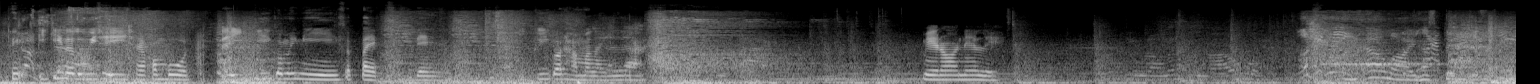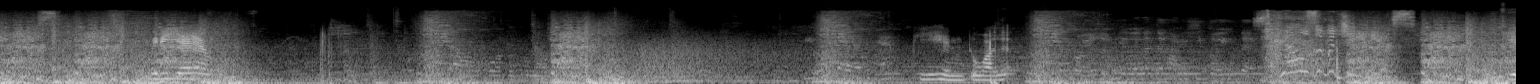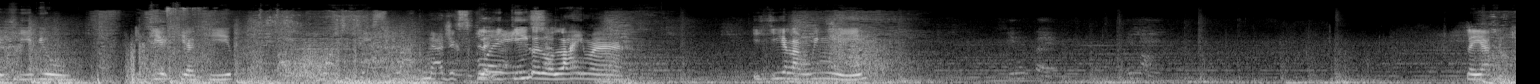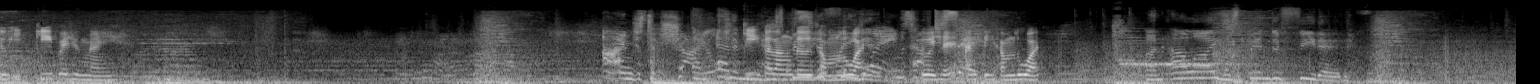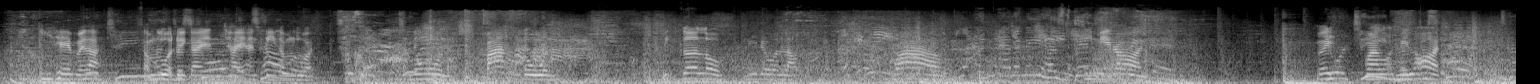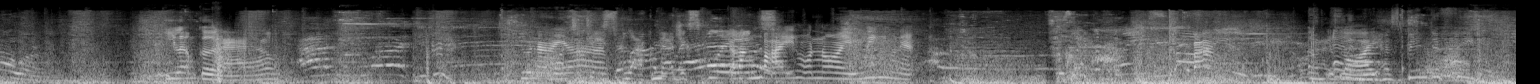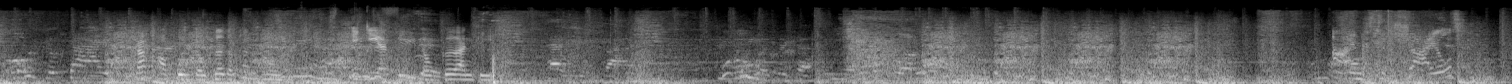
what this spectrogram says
ๆถึงอีกกี้จะรู้วิธีใช้คอมโบแต่อีกกี้ก็ไม่มีสแต็กสีแดงอีกกี้ก็ทำอะไรไม่ได้ไม่รอดแน่เลยทีมเราไม่ทำแล้ว Look at me. An ally has been defeated. ไม่ได้แย่ง องแตก Skills of a genius. เคลียร์คีฟอยู่อีกกี้เคลียร์คีฟ Want to taste black magic's แล้วอีกกี้ flames? ก็โดนไล่มา อีกกี้กำลังวิ่งหนีคิดแตกนิดหน่อยระยะสกิลอีกกี้ไปถึงไหน I'm just a child. Enemy กี้ has กำลังเดิน been สำรวจ defeated. โดยใช้อันตีสำรวจ An ally has been defeated. อีเทพไหมล่ะสำรวจโดยการใช้อันตีสำรวจนู่นป้างโดนวิกเกอร์หลบไม่โดนหรอกว้าว An enemy has been Give me it on. defeated. เฮ้ย Your team มาหลอดไม่รอด has destroyed a tower. กี้เริ่มเกิดแล้ว อยู่ไหน Want อะ to taste black magic's กำลัง flames? ไปทนหน่อยวิ่งอยู่เนี่ยป้าง An Good lord. enemy has been defeated. ต้องขอบคุณโจ๊กเกอร์กับอีก Enemy has อี been เกียร์ตีโจ๊กเกอ defeated. ร์อันตี I'm just a child.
